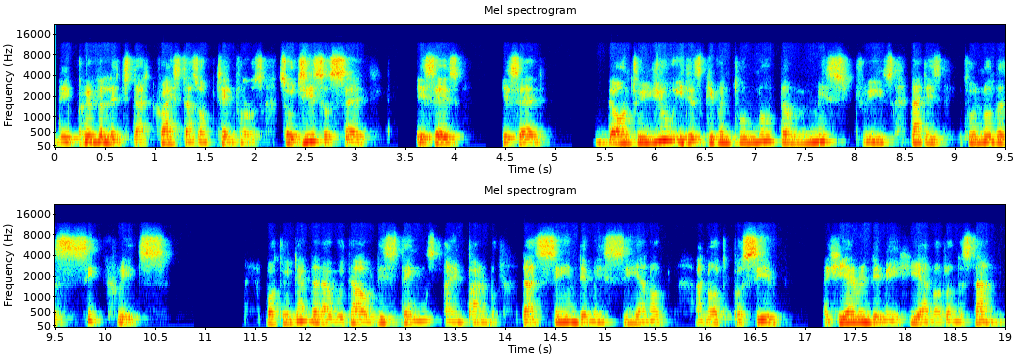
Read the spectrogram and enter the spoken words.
the privilege that Christ has obtained for us. So Jesus said, He says, He said, unto you it is given to know the mysteries, that is, to know the secrets. But to them that are without, these things are imparable. That seeing they may see and not and not perceive, hearing they may hear and not understand.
